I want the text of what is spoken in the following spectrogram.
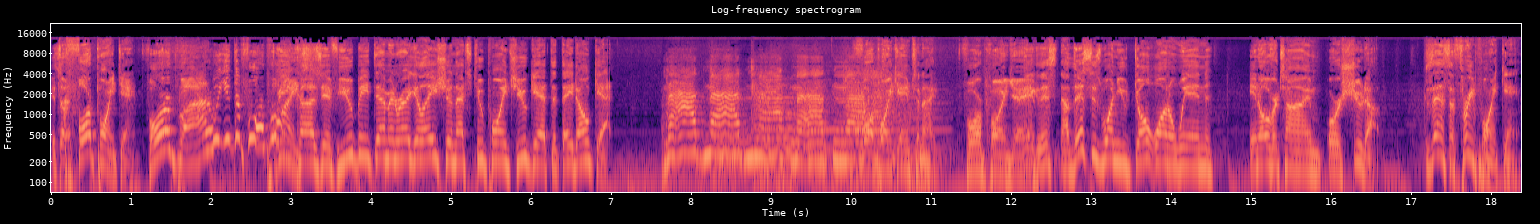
It's a four point game. Four. How do we get the four points? Because if you beat them in regulation, that's two points you get that they don't get. Mad, mad, mad, mad, mad. Four point game tonight. four point game. Big this now. This is one you don't want to win in overtime or shootout because then it's a three point game.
